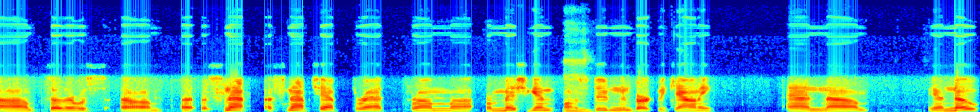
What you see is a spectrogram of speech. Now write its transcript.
Um, so there was um, a, a snap a Snapchat threat from uh, from Michigan on a Hmm. student in Berkeley County, and um, you know no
